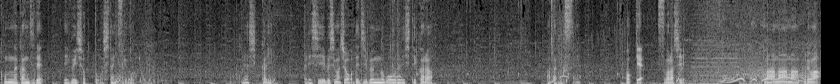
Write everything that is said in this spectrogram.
こんな感じで、えぐいショットをしたいんですけど、これはしっかりレシーブしましょう。で、自分のボールにしてから、アタックっすね。オッケー。素晴らしい。まあまあまあ、これは、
